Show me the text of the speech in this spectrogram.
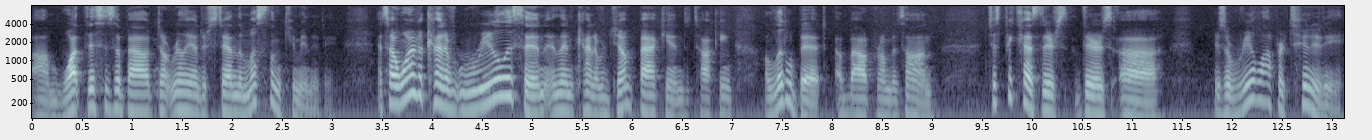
um, what this is about, don't really understand the Muslim community. And so I wanted to kind of reel this in and then kind of jump back into talking a little bit about Ramadan, just because there's, there's, uh, there's a real opportunity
